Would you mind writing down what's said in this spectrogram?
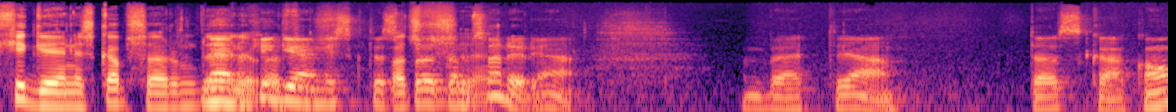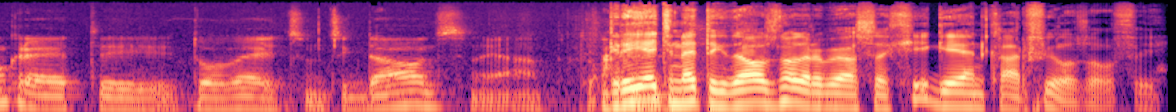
higiēniskam apsvērumam. Nē, nu, higiēniski tas, pats, protams, jā. arī ir. Jā. Bet, jā, tas, kā konkrēti to veids un cik daudz. Jā, Grieķi netik daudz nodarbojās ar higiēnu kā ar filozofiju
